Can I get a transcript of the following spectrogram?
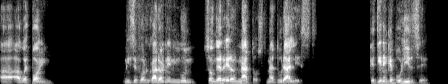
a, a West Point, ni se forjaron en ningún. Son guerreros natos, naturales que tienen que pulirse,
